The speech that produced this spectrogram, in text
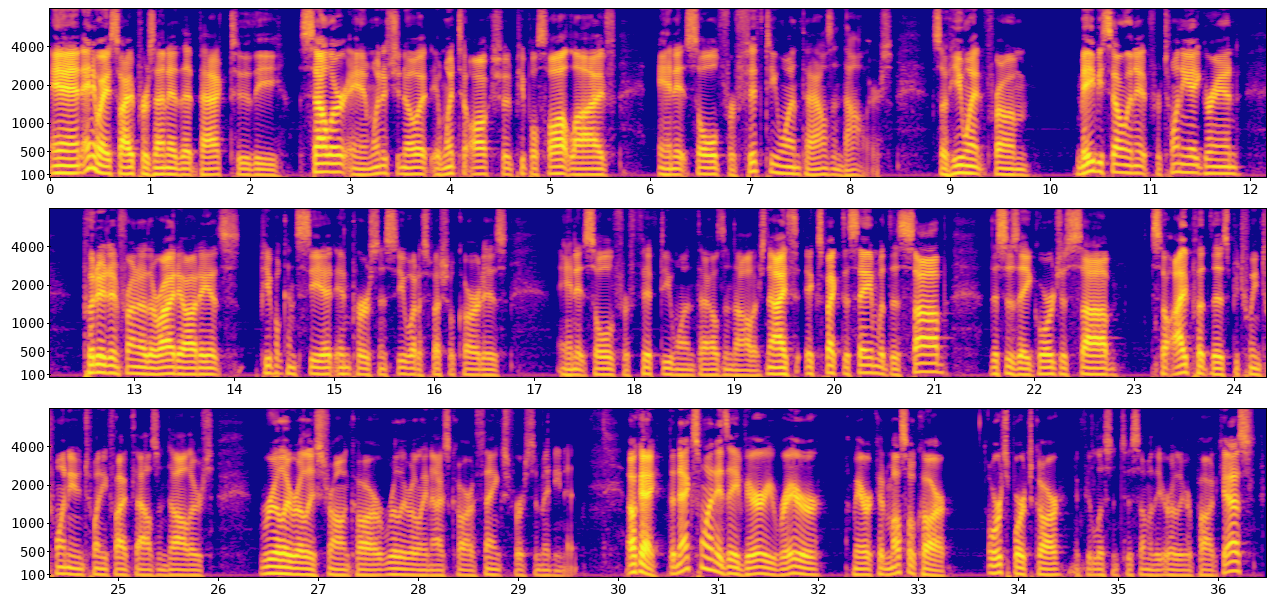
And anyway, so I presented it back to the seller, and when did you know it? It went to auction. People saw it live, and it sold for fifty-one thousand dollars. So he went from maybe selling it for twenty-eight grand, put it in front of the right audience. People can see it in person, see what a special card is, and it sold for fifty-one thousand dollars. Now I expect the same with the Saab. This is a gorgeous Saab, so I put this between twenty and twenty-five thousand dollars Really, really strong car. Really, really nice car. Thanks for submitting it. Okay, the next one is a very rare American muscle car or sports car, if you listen to some of the earlier podcasts.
